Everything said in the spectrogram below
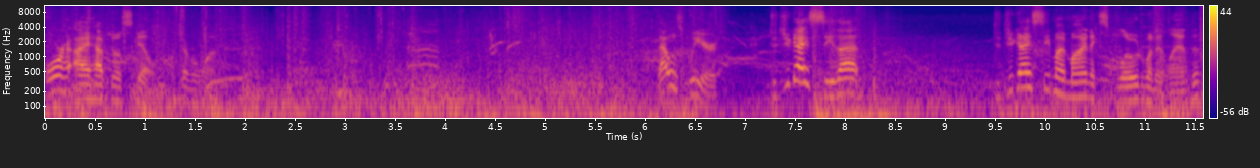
Or I have no skill. Whichever one. That was weird. Did you guys see that? Did you guys see my mine explode when it landed?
